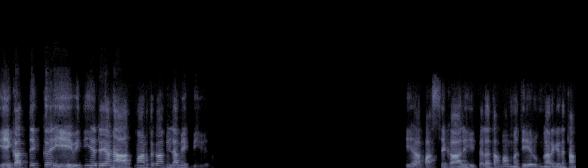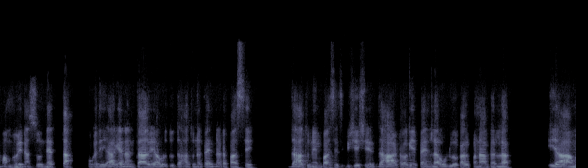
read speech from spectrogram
ඒකත් එක්ක ඒ විදිහට යන ආත්මార్థකාමී ළමෙක් බිහි වෙනවා. එයා පස්සේ කාලේ හිතලා තමන්ම තේරුම් අරගෙන තමන්ම වෙනස්ුන් නැත්තම් මොකද එයාගේ අනන්තාවේ අවුරුදු 13 පෙන්නට පස්සේ 13න් පස්සේ විශේෂයෙන් 18 වගේ පෙන්ලා ඔළුව කල්පනා කරලා එයාම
